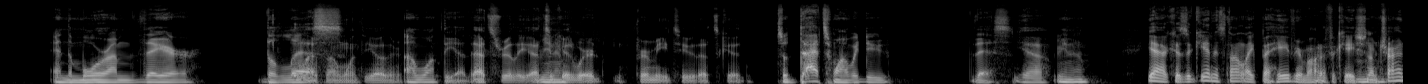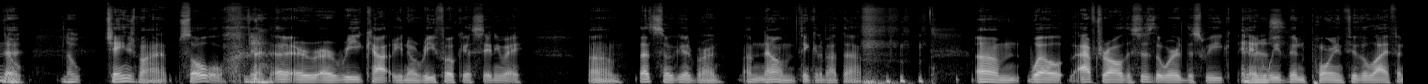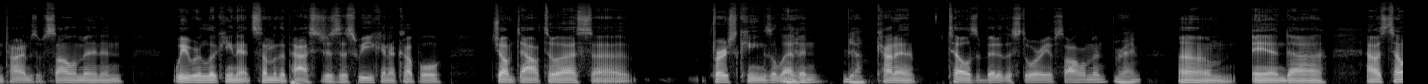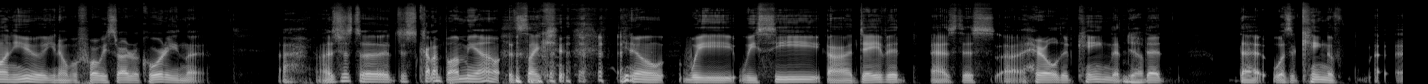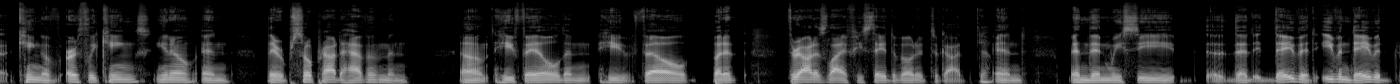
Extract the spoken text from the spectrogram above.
and the more I'm there the The less, less I want the other. I want the other That's really that's You a know? good word for me too. That's good. so that's why we do this Yeah. you know Yeah, because again, it's not like behavior modification. I'm Mhm. trying to Nope. Nope. change my soul, Yeah. or, or recal, you know, refocus. Anyway, um, that's so good, Bryan. I'm now I'm thinking about that. um, well, after all, this is the word this week, It and is. we've been pouring through the life and times of Solomon, and we were looking at some of the passages this week, and a couple jumped out to us. Uh, First Kings 11 yeah kind of tells a bit of the story of Solomon. right Um, and uh, I was telling you, you know, before we started recording that uh, I was just uh, just kind of bummed me out. It's like, you know, we we see uh, David as this uh, heralded king that Yep. that that was a king of uh, king of earthly kings, you know, and they were so proud to have him, and um, he failed and he fell, but it, throughout his life he stayed devoted to God, Yeah. and and then we see uh, that David, even David,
